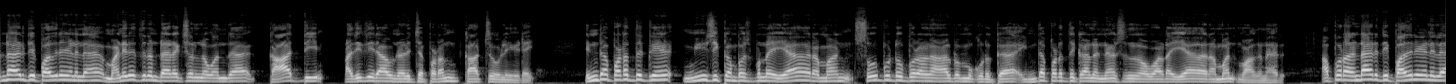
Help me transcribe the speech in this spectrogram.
ரெண்டாயிரத்தி பதினேழில் மணிரத்னம் டைரக்ஷனில் வந்த கார்த்தி அதிதி ராவ் நடித்த படம் காற்று ஒளியிடை இந்த படத்துக்கு மியூசிக் கம்போஸ் பண்ண ஏஆர் ரமன் சூப்பர் டூப்பரான ஆல்பம் கொடுக்க இந்த படத்துக்கான நேஷனல் அவார்டை ஏஆர் ரமன் வாங்கினார். அப்புறம் ரெண்டாயிரத்தி பதினேழில்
